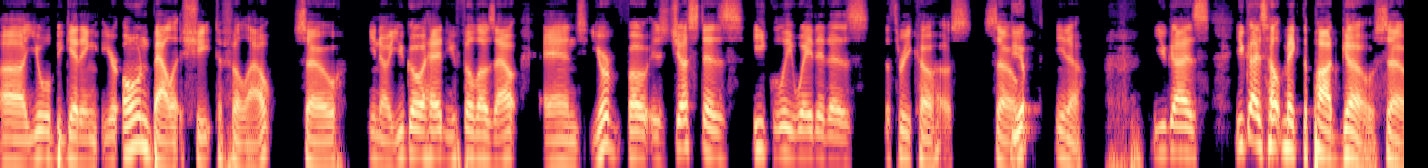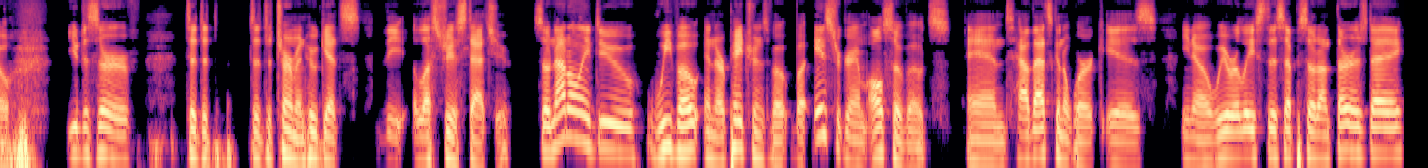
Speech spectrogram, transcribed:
uh, you will be getting your own ballot sheet to fill out. So, you know, you go ahead, you fill those out, and your vote is just as equally weighted as the three co hosts. So, Yep. you know, you guys, you guys help make the pod go. So you deserve to, de- to determine who gets the illustrious statue. So not only do we vote and our patrons vote, but Instagram also votes. And how that's going to work is, you know, we released this episode on Thursday,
